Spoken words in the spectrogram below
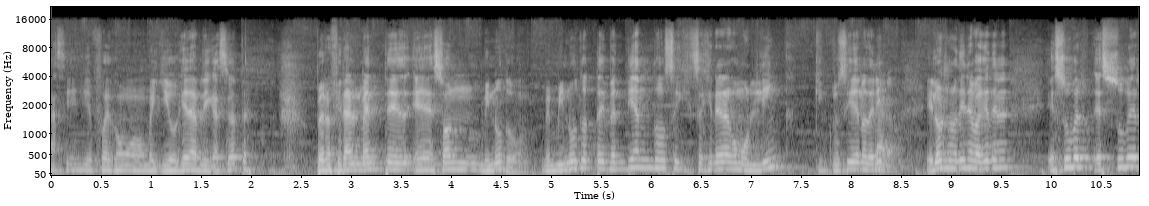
así y fue como me equivoqué de aplicación. Pero finalmente eh, son minutos. En minutos estáis vendiendo, se, se genera como un link que inclusive no tenéis. Claro. El otro no tiene para qué tener. Es súper es súper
